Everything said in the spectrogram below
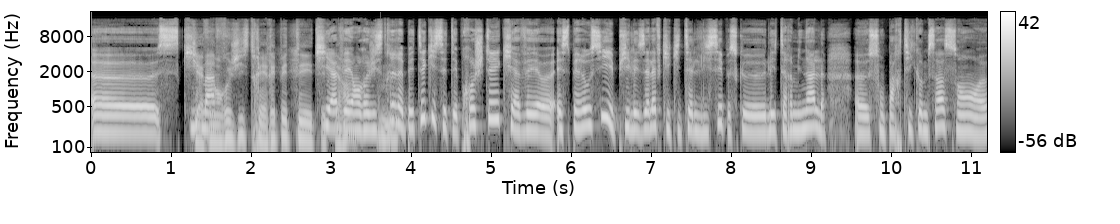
euh, ce qui, qui avait enregistré répété etc. qui avait enregistré mmh. répété qui s'était projeté qui avait euh, espéré aussi et puis les élèves qui quittaient le lycée parce que les terminales euh, sont partis comme ça sans euh,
